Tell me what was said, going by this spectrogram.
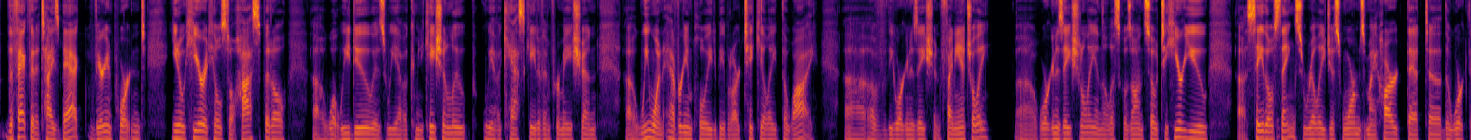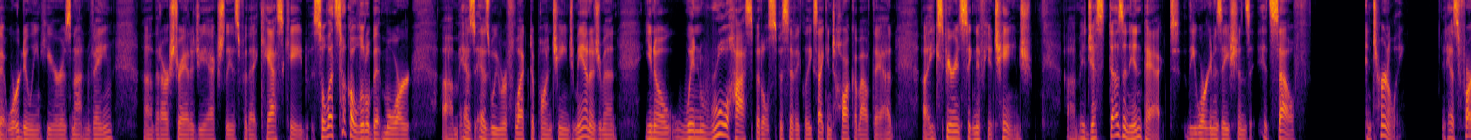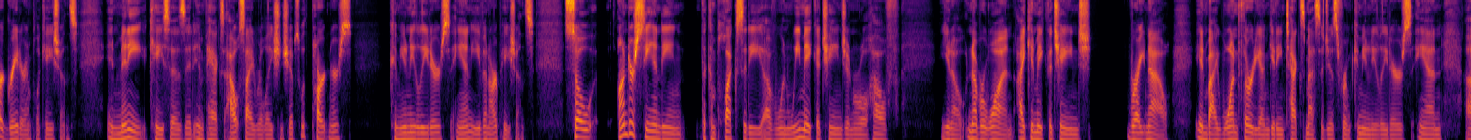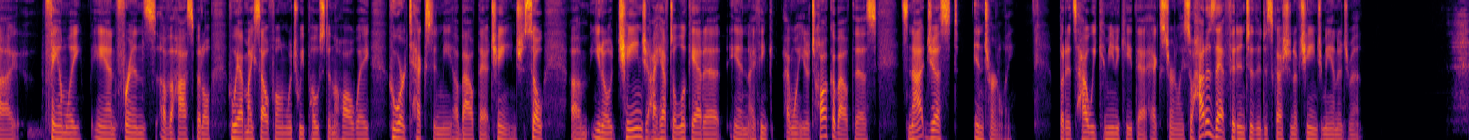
the fact that it ties back, very important. You know, here at Hillsdale Hospital, uh, what we do is we have a communication loop, we have a cascade of information. Uh, we want every employee to be able to articulate the why uh, of the organization financially, uh, organizationally, and the list goes on. So to hear you uh, say those things really just warms my heart that uh, the work that we're doing here is not in vain, uh, that our strategy actually is for that cascade. So let's talk a little bit more um, as as we reflect upon change management. You know, when rural hospitals specifically, because I can talk about that, uh, experience significant change. Um, it just doesn't impact the organizations itself internally. It has far greater implications. In many cases, it impacts outside relationships with partners, community leaders, and even our patients. So, understanding the complexity of when we make a change in rural health, you know, number one, I can make the change right now. And by 1.30 i'm getting text messages from community leaders and uh, family and friends of the hospital who have my cell phone which we post in the hallway who are texting me about that change. So um, you know change i have to look at it and i think i want you to talk about this. It's not just internally but it's how we communicate that externally. So how does that fit into the discussion of change management?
